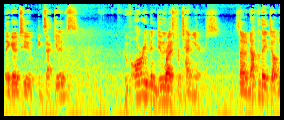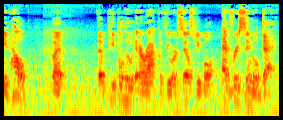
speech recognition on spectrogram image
They go to executives who've already been doing right. this for ten years. So not that they don't need help, but the people who interact with your salespeople every single day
